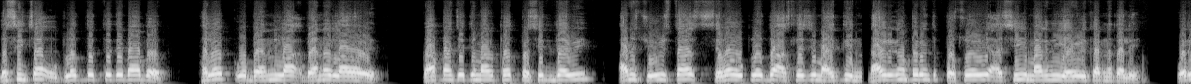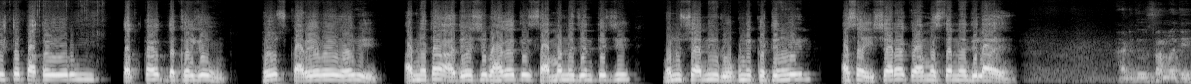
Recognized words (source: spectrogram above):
लसींच्या उपलब्धतेबाबत फलक व बॅनर ला- बॅनर लावावेत. ग्रामपंचायतीमार्फत प्रसिद्धी द्यावी आणि चोवीस तास सेवा उपलब्ध असल्याची माहिती नागरिकांपर्यंत पोहोचवावी अशी मागणी यावेळी करण्यात आली. वरिष्ठ पातळीवरून तत्काळ दखल घेऊन ठोस कार्यवाही व्हावी. अन्यथा आदिवासी भागातील सामान्य जनतेची मनुष्यानी रोखणे कठीण होईल असा इशारा ग्रामस्थांनी दिला आहे. आठ दिवसामध्ये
